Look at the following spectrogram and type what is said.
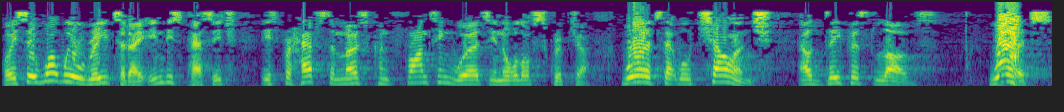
Well, you see, what we'll read today in this passage is perhaps the most confronting words in all of Scripture. Words that will challenge our deepest loves. Words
